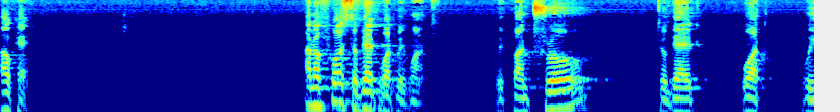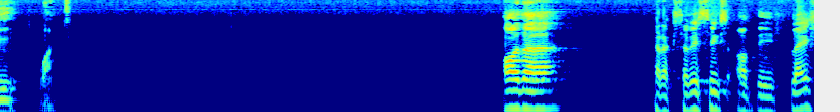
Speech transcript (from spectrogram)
Okay. And of course, to get what we want, we control to get what we want. Other characteristics of the flesh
